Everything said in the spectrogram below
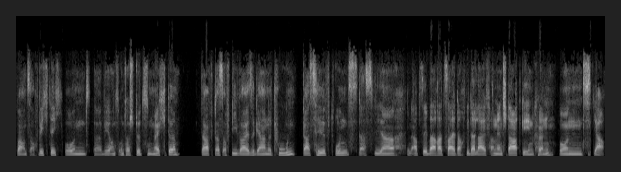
War uns auch wichtig. Und äh, wer uns unterstützen möchte, darf das auf die Weise gerne tun. Das hilft uns, dass wir in absehbarer Zeit auch wieder live an den Start gehen können. Und ja,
